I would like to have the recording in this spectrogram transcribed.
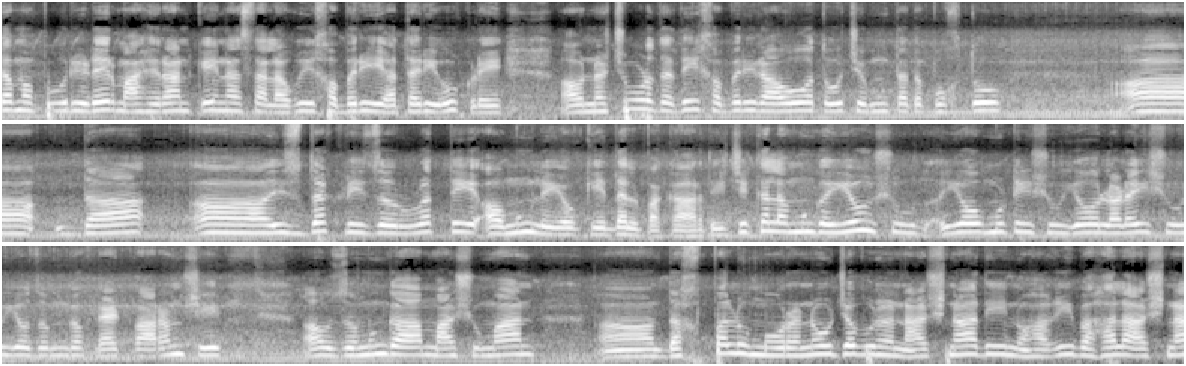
دمه پوري ډېر ماهران کښېناستل، هغوی خبري اتري وکړې او نچوړ د دې خبري راووتو چې موږ ته د پښتو د زده کړي ضرورت دی او موږ له یو کېدل په کار دی چې کله موږ یو شو، یو موټي شو، یو لړۍ شو، یو زموږ پلېټ فارم شي او زموږ ماشومان د خپلو مورنو ژبو نه نااشنا دي نو هغوی به هله اشنا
